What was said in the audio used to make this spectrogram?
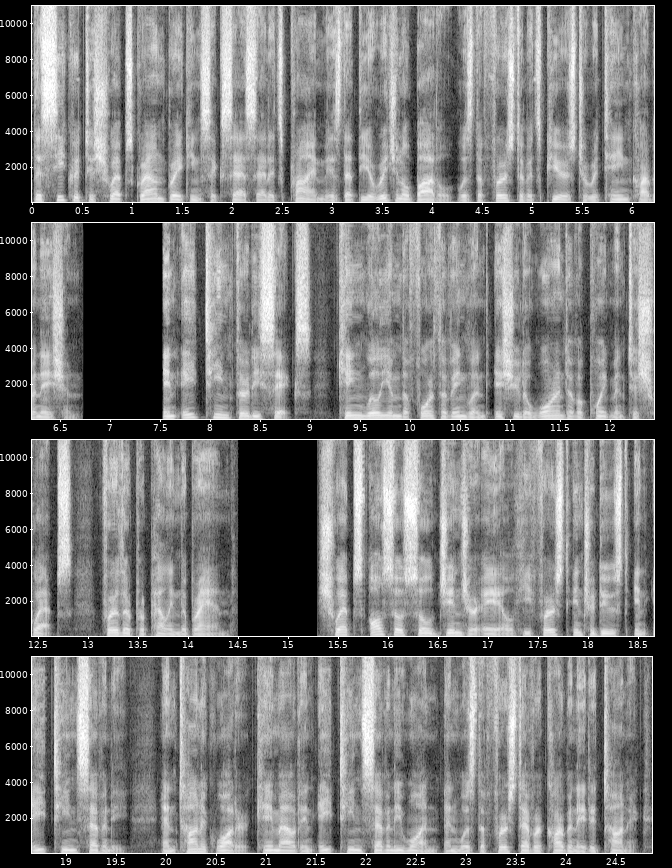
The secret to Schweppes' groundbreaking success at its prime is that the original bottle was the first of its peers to retain carbonation. In 1836, King William IV of England issued a warrant of appointment to Schweppes, further propelling the brand. Schweppes also sold ginger ale he first introduced in 1870, and tonic water came out in 1871 and was the first ever carbonated tonic.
